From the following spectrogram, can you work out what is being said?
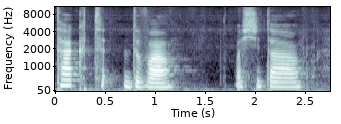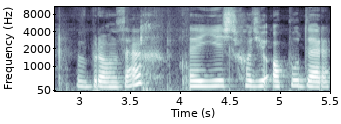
Takt 2. Właśnie ta w brązach. E, Jeśli chodzi o puder,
